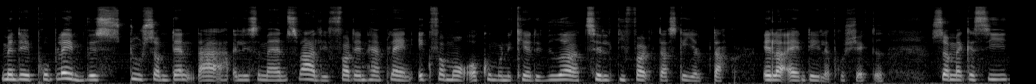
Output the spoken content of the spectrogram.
men det er et problem, hvis du som den, der ligesom er ansvarlig for den her plan, ikke formår at kommunikere det videre til de folk, der skal hjælpe dig, eller er en del af projektet. Så man kan sige,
